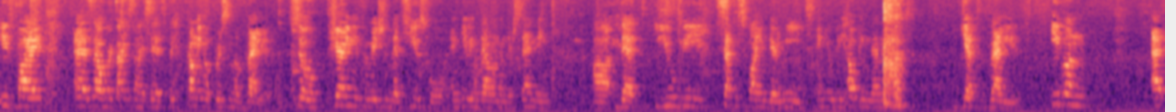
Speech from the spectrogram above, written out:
is by, as Albert Einstein says, becoming a person of value. So sharing information that's useful and giving them an understanding uh, that you'll be satisfying their needs and you'll be helping them get value, even at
